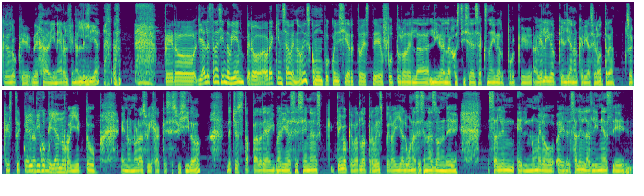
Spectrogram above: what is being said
que es lo que deja dinero al final del día. pero ya lo están haciendo bien, pero ahora quién sabe, ¿no? Es como un poco incierto este futuro de la Liga de la Justicia de Zack Snyder, porque había leído que él ya no quería hacer otra. O sea, que este Él dijo como que ya no. proyecto en honor a su hija que se suicidó. De hecho, está padre, hay varias escenas, que tengo que verla otra vez, pero hay algunas escenas donde salen el número, eh, salen las líneas de,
